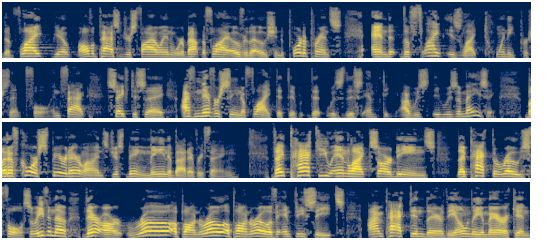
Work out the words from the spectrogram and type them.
the flight, you know, all the passengers file in. We're about to fly over the ocean to Port-au-Prince, and the flight is like 20% full. In fact, safe to say, I've never seen a flight that, the, that was this empty. I was, it was amazing. But of course, Spirit Airlines, just being mean about everything, they pack you in like sardines they pack the rows full. So even though there are row upon row upon row of empty seats, I'm packed in there, the only American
